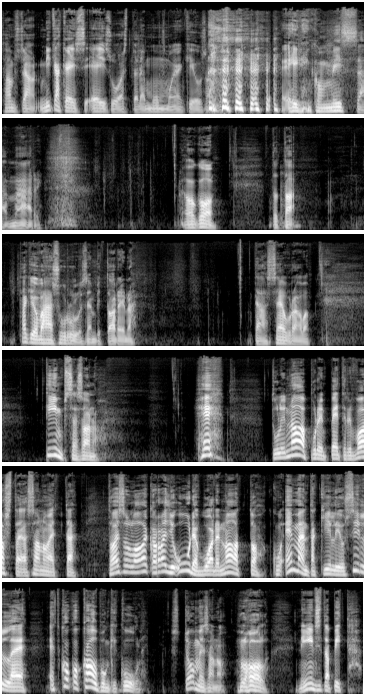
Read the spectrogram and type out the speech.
Thumbs down. Mikä keissi ei suosittele mummojen kiusaamista? ei niinku missään määrin. Ok. Tota, tämäkin on vähän surullisempi tarina. Tää seuraava. Timpsä sanoo. Heh, tuli naapurin Petri vasta ja sanoi, että Taisi olla aika raju uuden vuoden naatto, kun emäntä kiljui silleen, että koko kaupunki kuuli. Stomi sanoi, lol, niin sitä pitää.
